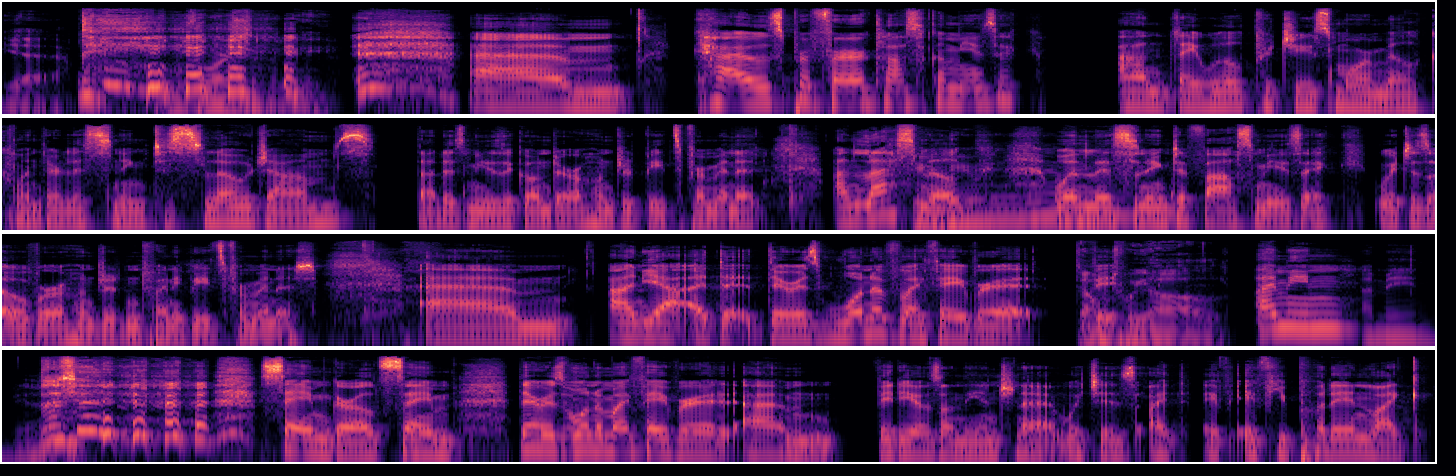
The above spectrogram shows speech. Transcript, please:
Yeah, unfortunately. um, cows prefer classical music and they will produce more milk when they're listening to slow jams. That is music under 100 beats per minute, and less milk when listening to fast music, which is over 120 beats per minute. Um, and yeah, th- there is one of my favorite. Don't vi- we all? I mean, I mean, yeah. same girls, same. There is one of my favorite um, videos on the internet, which is I, if if you put in like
